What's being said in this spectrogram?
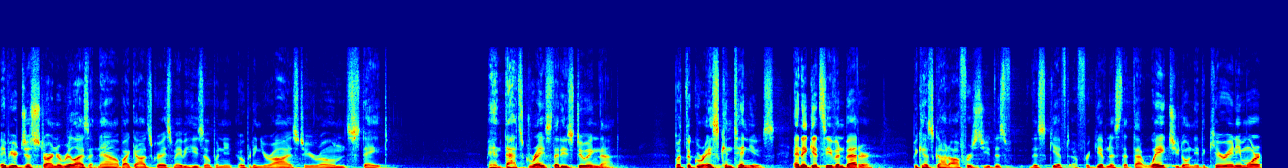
Maybe you're just starting to realize it now. By God's grace, maybe He's opening, opening your eyes to your own state. Man, that's grace that He's doing that. But the grace continues and it gets even better because God offers you this, this gift of forgiveness that that weight you don't need to carry anymore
